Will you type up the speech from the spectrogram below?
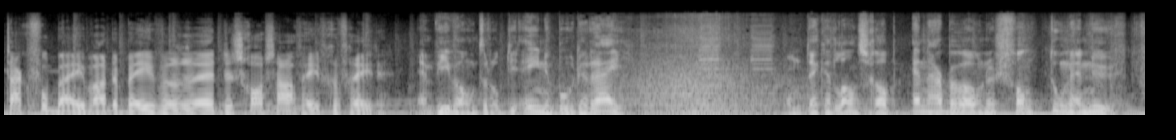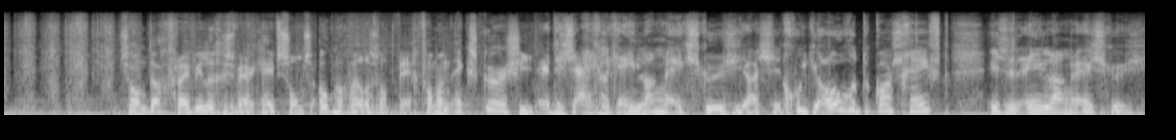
tak voorbij waar de bever uh, de schors af heeft gevreten. En wie woont er op die ene boerderij? Ontdek het landschap en haar bewoners van toen en nu. Zo'n dag vrijwilligerswerk heeft soms ook nog wel eens wat weg van een excursie. Het is eigenlijk één lange excursie. Als je goed je ogen te kost geeft, is het één lange excursie.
